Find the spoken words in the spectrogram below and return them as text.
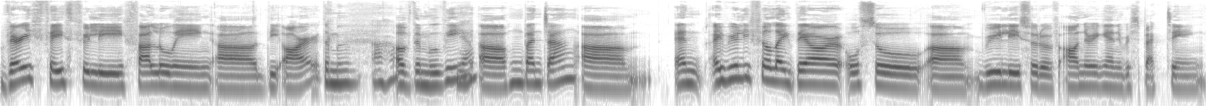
very faithfully following uh, the arc The move uh-huh. of the movie Yeah. uh, Hong Banjang. Um, and I really feel like they are also um, really sort of honoring and respecting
